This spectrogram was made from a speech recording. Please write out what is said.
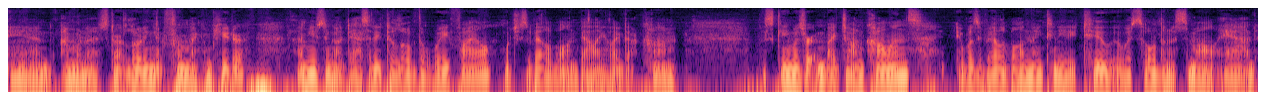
and I'm going to start loading it from my computer. I'm using Audacity to load the WAV file, which is available on BallyAlley.com. This game was written by John Collins. It was available in 1982. It was sold in a small ad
